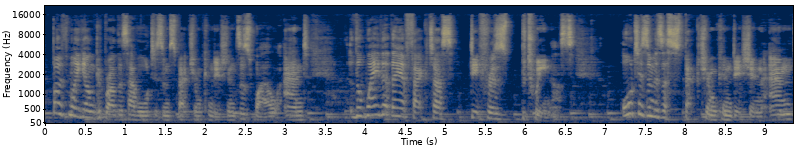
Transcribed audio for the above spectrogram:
Both my younger brothers have autism spectrum conditions as well, and the way that they affect us differs between us. Autism is a spectrum condition, and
